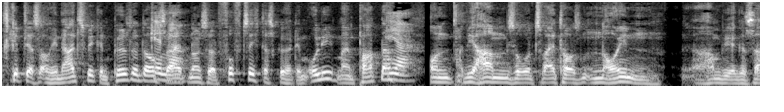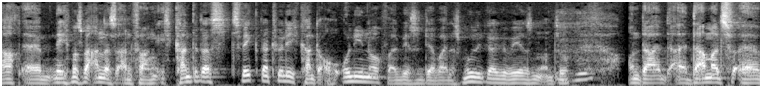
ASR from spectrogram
Es gibt ja das Original Zwick in Pülsendorf genau. seit 1950, das gehört dem Uli, meinem Partner. Ja. Und wir haben so 2009 haben wir gesagt, äh, nee, ich muss mal anders anfangen. Ich kannte das Zwick natürlich, ich kannte auch Uli noch, weil wir sind ja beides Musiker gewesen und so. Mhm. Und da, äh, damals äh,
